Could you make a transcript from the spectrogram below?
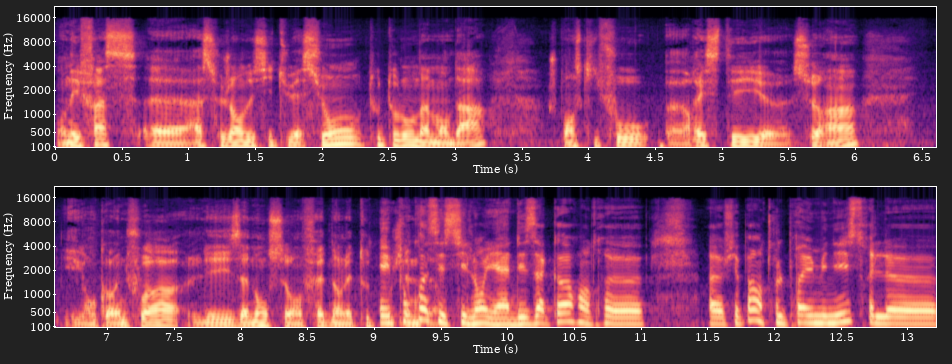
on est face à ce genre de situation tout au long d'un mandat. Je pense qu'il faut rester serein. Et encore une fois, les annonces seront faites dans les toutes et prochaines Et pourquoi c'est si long Il y a un désaccord entre, euh, je sais pas, entre le Premier ministre et le,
